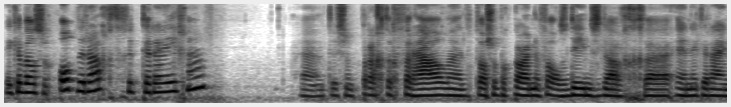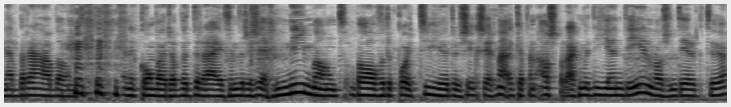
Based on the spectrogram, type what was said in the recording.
Ik heb wel eens een opdracht gekregen. Uh, het is een prachtig verhaal. Uh, het was op een carnavalsdinsdag uh, en ik rij naar Brabant. en ik kom bij dat bedrijf en er is echt niemand behalve de portier. Dus ik zeg, nou, ik heb een afspraak met die en die. En was een directeur.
